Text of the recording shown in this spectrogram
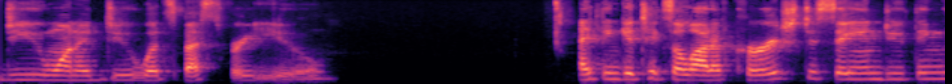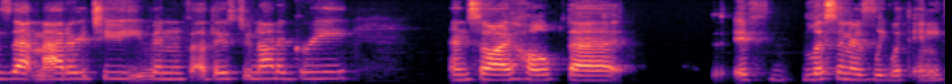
do you want to do what's best for you? I think it takes a lot of courage to say and do things that matter to you even if others do not agree. And so i hope that if listeners leave with any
